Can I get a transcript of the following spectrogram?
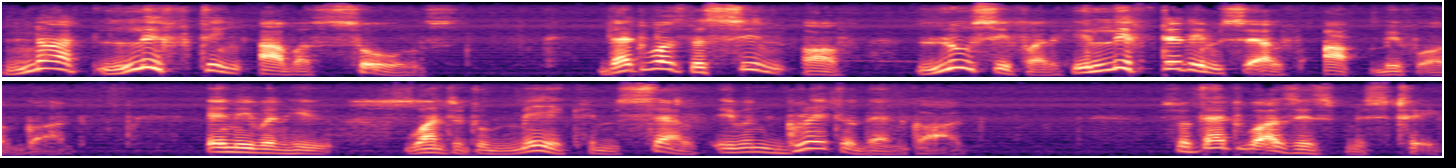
not lifting our souls. That was the sin of Lucifer. He lifted himself up before God. And even he wanted to make himself even greater than God. So that was his mistake.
